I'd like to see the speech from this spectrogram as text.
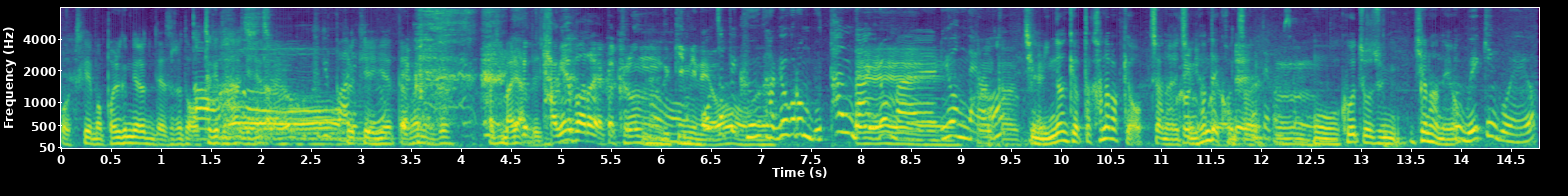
어떻게 뭐 벌금이라도 내서라도 어떻게든 하게 해서 그게 말이 그렇게 돼요? 얘기했다고 했는데 아직 말이 안 되죠. 당해봐라 약간 그런 느낌이네요. 어차피 그 가격으로는 못한다 네. 이런 말이었네요. 그러니까 지금 민간 기업 딱 하나밖에 없잖아요. 지금 현대건설. 현대건설. 음. 어, 그것도 좀 희한하네요. 왜 낀 거예요?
